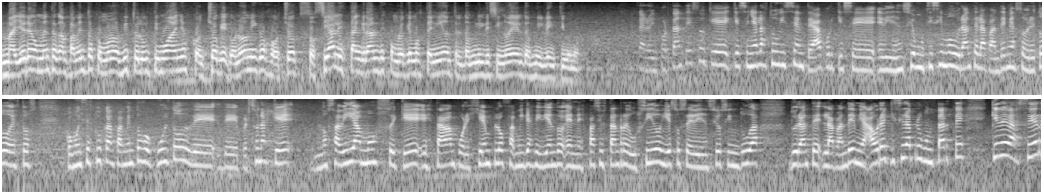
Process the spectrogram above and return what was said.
mayores aumentos de campamentos como hemos visto en los últimos años con choques económicos o choques sociales tan grandes como lo que hemos tenido entre el 2019 y el 2021. Claro, importante eso que, señalas tú, Vicente, ¿ah? porque se evidenció muchísimo durante la pandemia, sobre todo estos, como dices tú, campamentos ocultos de, de personas que no sabíamos que estaban, por ejemplo, familias viviendo en espacios tan reducidos y eso se evidenció sin duda durante la pandemia. Ahora quisiera preguntarte, ¿qué debe hacer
